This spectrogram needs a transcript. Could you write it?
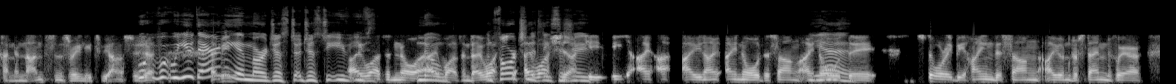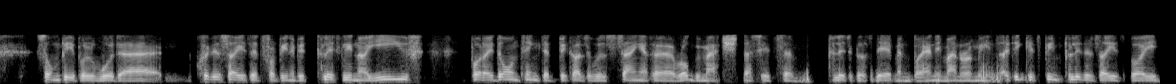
kind of nonsense, really, to be honest with you. W- were you there, I mean- Liam, or just just you? I wasn't. No, I wasn't. I watched. I Unfortunately watched it on you. TV. I, I, I know the song. I Yeah. know the story behind the song. I understand where some people would uh, criticise it for being a bit politically naive, but I don't think that because it was sang at a rugby match that it's a political statement by any manner of means. I think it's been politicised by,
